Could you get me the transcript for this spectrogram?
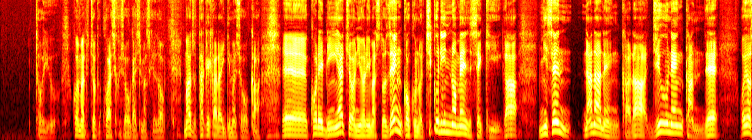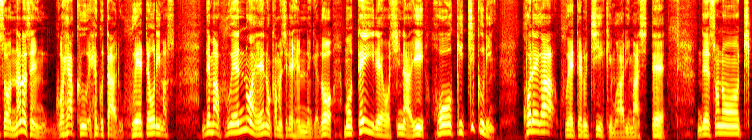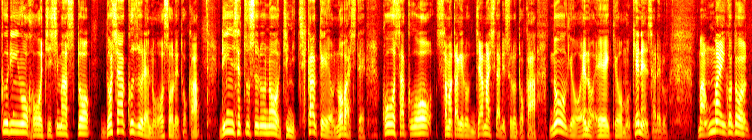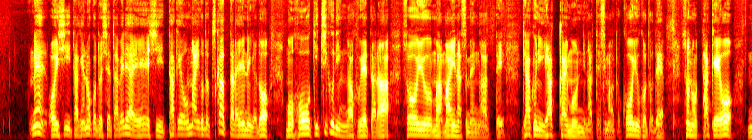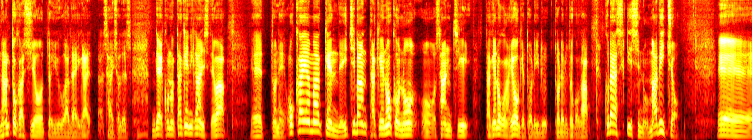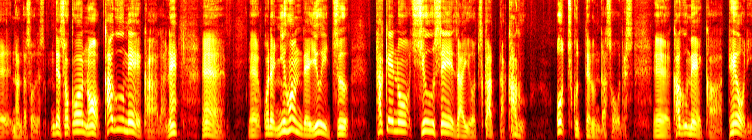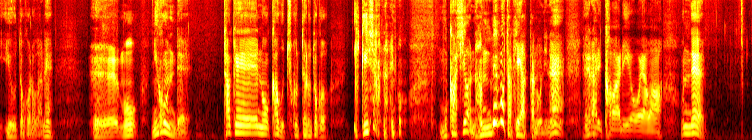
という。これまたちょっと詳しく紹介しますけどまず竹からいきましょうか、えー、これ林野庁によりますと全国の竹林の面積が2007年から10年間でおよそ7500ヘクタール増えております。でまあ増えんのはええのかもしれへんねんけどもう手入れをしない放棄竹林。これが増えてる地域もありましてでその竹林を放置しますと土砂崩れの恐れとか隣接する農地に地下茎を伸ばして耕作を妨げる邪魔したりするとか農業への影響も懸念される。まあうまいことね美味しいたけのことして食べりゃええし竹をうまいこと使ったらええねんけどもう放棄竹林が増えたらそういうまあマイナス面があって逆に厄介者になってしまうとこういうことでその竹を何とかしようという話題が最初です。でこの竹に関してはえー、っとね岡山県で一番たけのこの産地たけのこがようけ取れる取れるとこが倉敷市の真備町。えー、なんだそうです。でそこの家具メーカーがね、えーえー、これ日本で唯一竹の集成材を使った家具を作ってるんだそうです。えー、家具メーカーテオリいうところがね、えー、もう日本で竹の家具作ってるとこ一軒しかないの。昔は何でも竹やったのにねえらい変わりようやわ。ほんで、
